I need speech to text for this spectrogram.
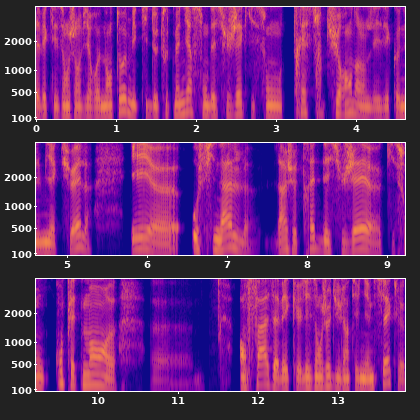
avec les enjeux environnementaux, mais qui de toute manière sont des sujets qui sont très structurants dans les économies actuelles. Et au final, là, je traite des sujets euh, qui sont complètement euh, euh, en phase avec les enjeux du 21e siècle,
